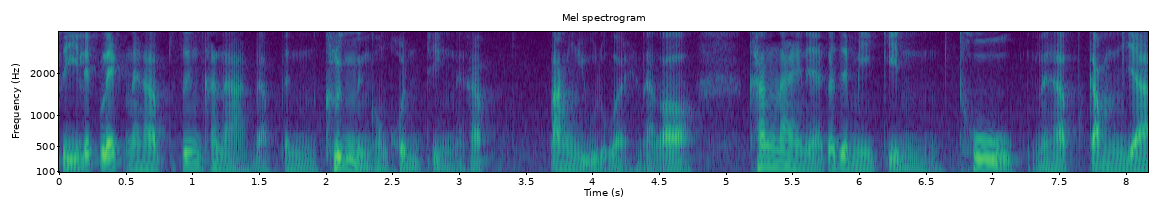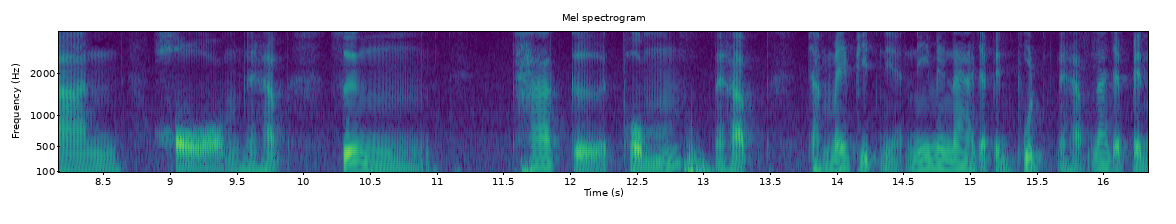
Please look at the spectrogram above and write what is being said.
ษีเล็ก ๆ นะครับ ซึ่งขนาดแบบเป็นครึ่งหนึ่งของคนจริงนะครับ ตั้งอยู่ด้วยแล้วก็ ข้างในเนี่ยก็จะมีกลิ่นทูบนะครับกำยานหอมนะครับ ซึ่งถ้าเกิดผมนะครับจำไม่ผิดเนี่ยนี่ไม่น่าจะเป็นพุทธนะครับ น่าจะเป็น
